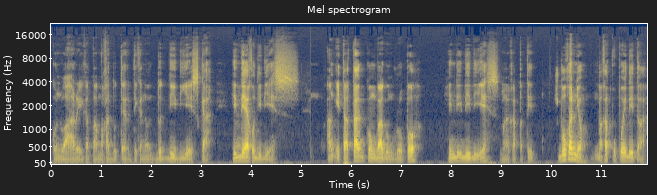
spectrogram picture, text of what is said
kunwari ka pa, maka Duterte ka noon, DDS ka. Hindi ako DDS. Ang itatag kong bagong grupo, hindi DDS, mga kapatid. Subukan nyo, baka po pwede ito ah.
